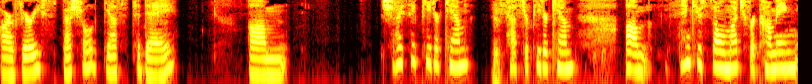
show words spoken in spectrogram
our very special guest today. Um, should I say Peter Kim? Yes. Pastor Peter Kim. Um, thank you so much for coming.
